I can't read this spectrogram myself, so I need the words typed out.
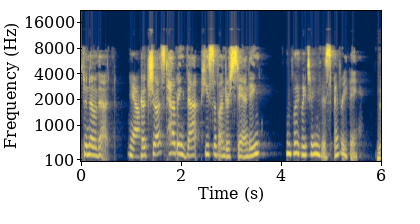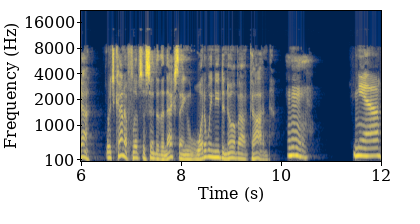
to know that. Yeah. You know, just having that piece of understanding completely changes everything. Yeah. Which kind of flips us into the next thing. What do we need to know about God? Mm. Yeah.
